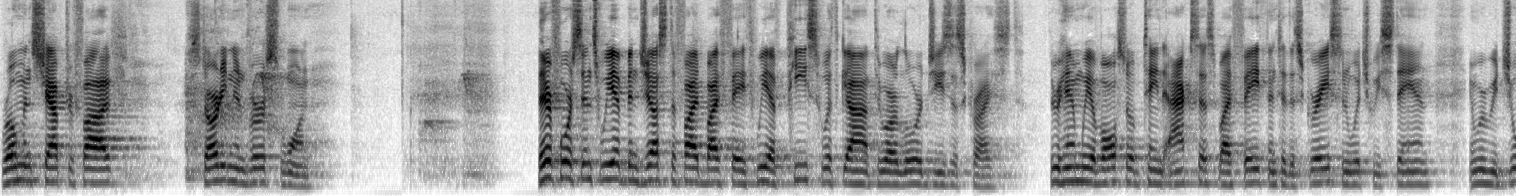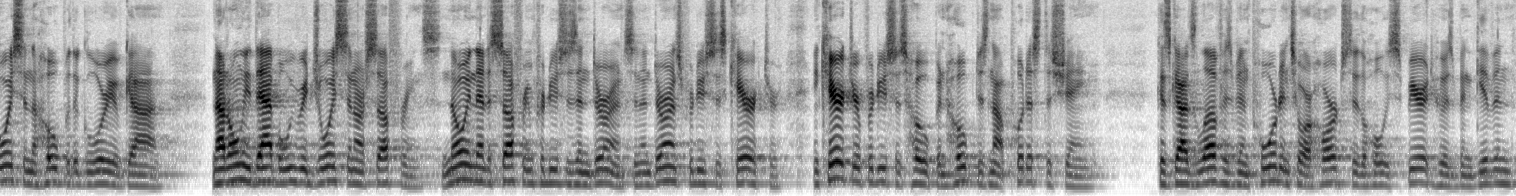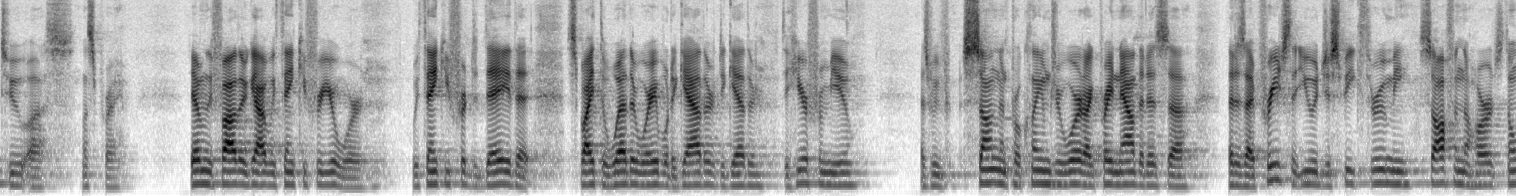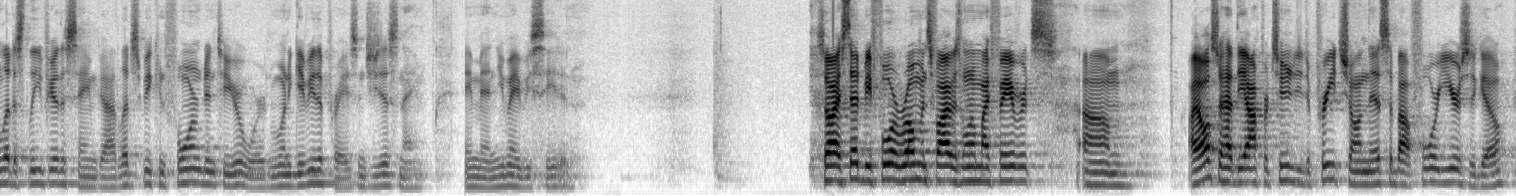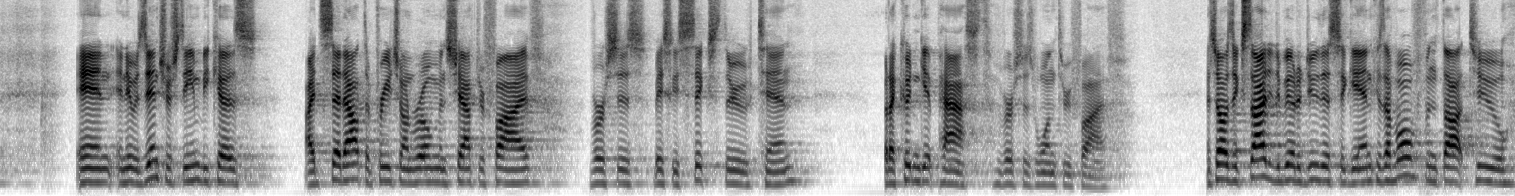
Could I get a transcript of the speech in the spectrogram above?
Romans chapter 5, starting in verse 1. Therefore, since we have been justified by faith, we have peace with God through our Lord Jesus Christ through him we have also obtained access by faith into this grace in which we stand, and we rejoice in the hope of the glory of God. Not only that, but we rejoice in our sufferings, knowing that a suffering produces endurance, and endurance produces character, and character produces hope, and hope does not put us to shame, because God's love has been poured into our hearts through the Holy Spirit who has been given to us. Let's pray. Heavenly Father, God, we thank you for your word. We thank you for today that despite the weather, we're able to gather together to hear from you as we've sung and proclaimed your word, I pray now that as, uh, that as I preach, that you would just speak through me, soften the hearts. Don't let us leave here the same, God. Let us be conformed into your word. We want to give you the praise. In Jesus' name, amen. You may be seated. So I said before, Romans 5 is one of my favorites. Um, I also had the opportunity to preach on this about four years ago. And, and it was interesting because I'd set out to preach on Romans chapter 5, verses basically 6 through 10 but I couldn't get past verses 1 through 5. And so I was excited to be able to do this again because I've often thought, too,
